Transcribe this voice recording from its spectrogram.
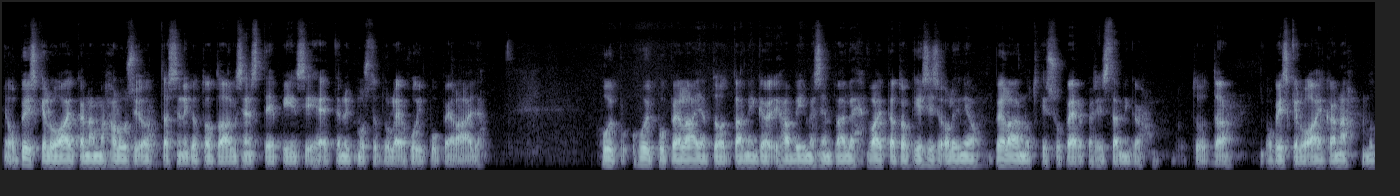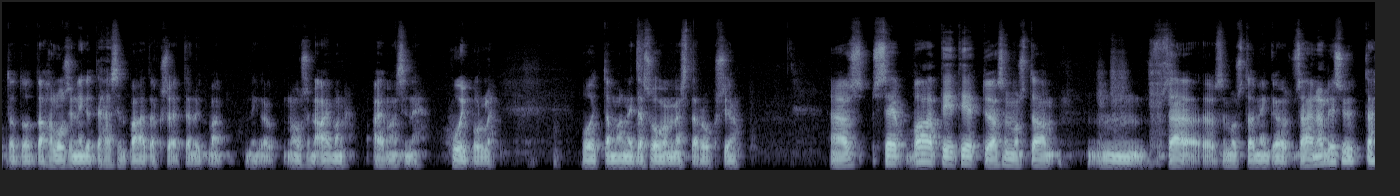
niin opiskeluaikana mä halusin ottaa sen niin totaalisen stepin siihen, että nyt musta tulee huippupelaaja. Huippu, huippupelaaja tuota, niin ihan viimeisen päälle, vaikka toki siis olin jo pelannutkin superpesistä niin kuin, tuota, opiskeluaikana, mutta tuota, halusin niin tehdä sen päätöksen, että nyt mä niin nousen aivan, aivan sinne huipulle voittamaan niitä Suomen mestaruuksia. Se vaatii tiettyä semmoista, mm, semmoista niin säännöllisyyttä,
